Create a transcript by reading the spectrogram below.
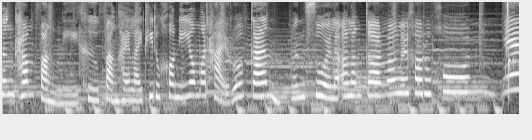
ซึ่งถ้ำฝั่งนี้คือฝั่งไฮไลท์ที่ทุกคนนิยมมาถ่ายรูปกัน มันสวยและอลังการมากเลยค่ะทุกคนเย้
